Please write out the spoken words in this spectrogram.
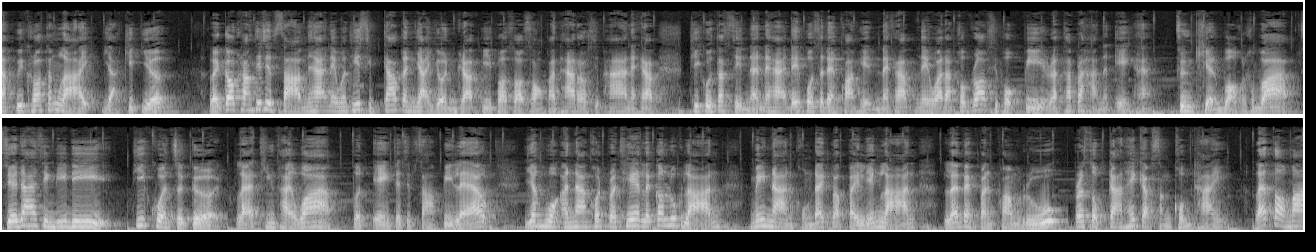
นักวิเคราะห์ทั้งหลายอย่าคิดเยอะ และก็ครั้งที่ 13 นะฮะ ในวันที่ 19 กันยายนครับ ปี พศ 2515 นะครับ ที่คุณทักษิณนั้นนะฮะ ได้โพสต์แสดงความเห็นนะครับ ในวาระครบรอบ 16 ปี รัฐประหารนั่นเองฮะ ซึ่งเขียนบอกนะครับว่า เสียดายสิ่งดีๆ ที่ควรจะเกิด และทิ้งท้ายว่าตนเอง 73 ปีแล้ว ยังห่วงอนาคตประเทศและก็ลูกหลาน ไม่นานคงได้กลับไปเลี้ยงหลาน และแบ่งปันความรู้ ประสบการณ์ให้กับสังคมไทย และต่อมา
